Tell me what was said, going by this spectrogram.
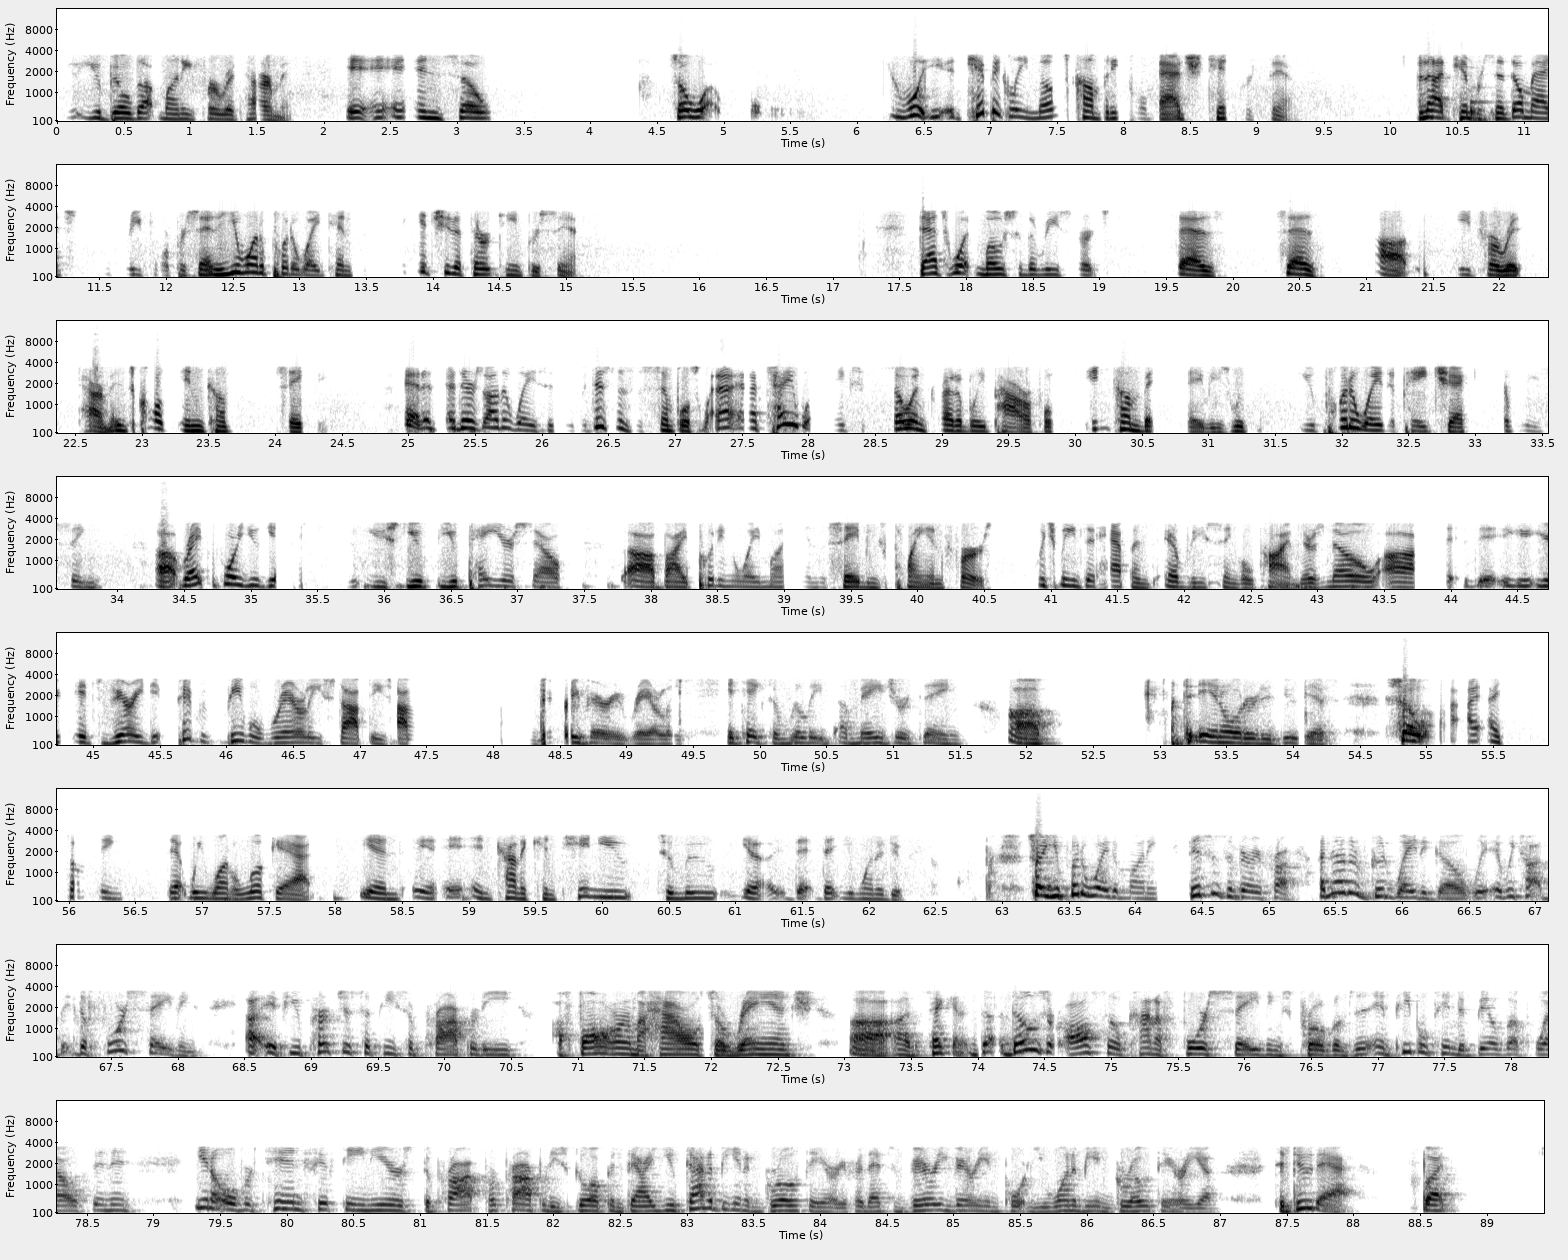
you, you build up money for retirement, and, and so so what, what typically most companies will match ten percent, not ten percent. They'll match three four percent, and you want to put away ten. It gets you to thirteen percent. That's what most of the research says says uh, need for retirement. It's called income savings. And, there's other ways to do it, but this is the simplest one. And I, I tell you what makes it so incredibly powerful: income-based savings. With you put away the paycheck every single uh, right before you get you you you pay yourself uh, by putting away money in the savings plan first, which means it happens every single time. There's no uh, it's very people rarely stop these very very rarely. It takes a really a major thing uh, to, in order to do this. So I, I something that we want to look at and and kind of continue to move you know that, that you want to do. So you put away the money. This is a very pro- another good way to go. We, we talk the forced savings. Uh, if you purchase a piece of property, a farm, a house, a ranch, uh, a second, th- those are also kind of forced savings programs, and, and people tend to build up wealth, and then you know over 10, 15 years, the pro- properties go up in value. You've got to be in a growth area for that's very, very important. You want to be in growth area to do that, but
